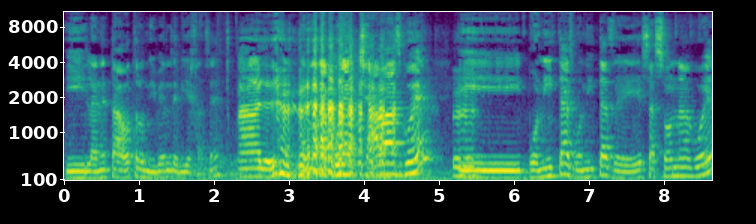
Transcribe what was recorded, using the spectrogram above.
Y la neta, otro nivel de viejas, ¿eh? Ah, ya, ya. La neta, puras chavas, güey. Y bonitas, bonitas de esa zona, güey.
